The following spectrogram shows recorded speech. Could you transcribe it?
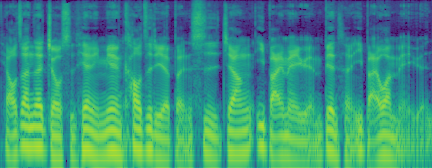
挑战在九十天里面靠自己的本事将一百美元变成一百万美元。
